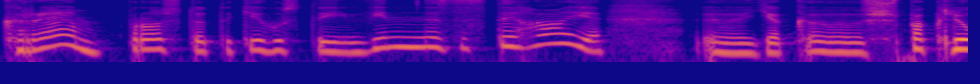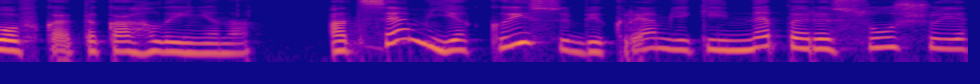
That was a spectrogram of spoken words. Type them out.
крем просто такий густий. Він не застигає, е, як е, шпакльовка така глиняна. А це м'який собі крем, який не пересушує,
